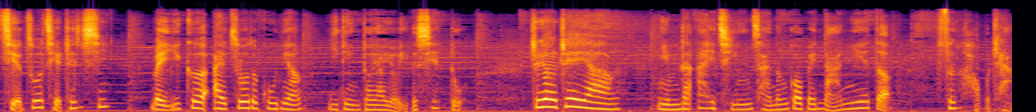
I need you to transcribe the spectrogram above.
且作且珍惜。每一个爱作的姑娘，一定都要有一个限度，只有这样，你们的爱情才能够被拿捏的分毫不差。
